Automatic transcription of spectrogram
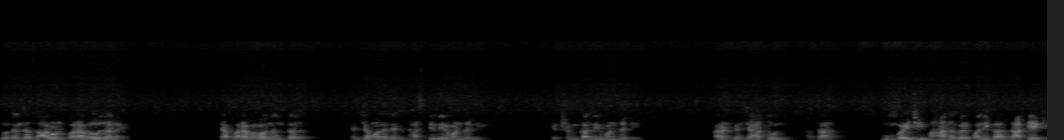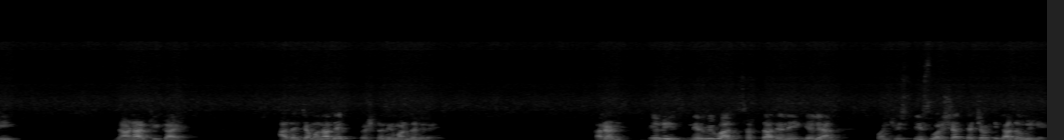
जो त्यांचा दारुण पराभव झाला आहे त्या पराभवानंतर त्यांच्या मनात एक धास्ती निर्माण झाली. एक शंका निर्माण झाली. कारण त्यांच्या हातून आता मुंबईची महानगरपालिका जाते की जाणार की काय हा त्यांच्या मनात एक प्रश्न निर्माण झालेला आहे. कारण गेली निर्विवाद सत्ता त्यांनी गेल्या पंचवीस तीस वर्षात त्याच्यावरती गाजवलेली आहे.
